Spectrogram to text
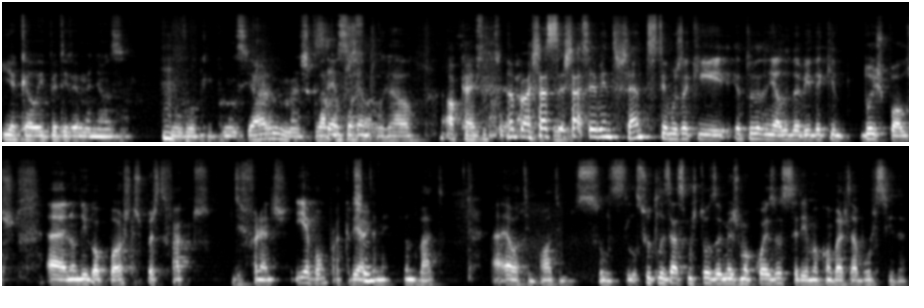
e aquela IPTV manhosa não vou aqui pronunciar, mas que dá 100% para legal. Ok. Está, está a ser bem interessante. Temos aqui, eu, tu, Daniel e David, aqui dois polos, uh, não digo opostos, mas de facto diferentes. E é bom para criar Sim. também um debate. Uh, é ótimo, ótimo. Se, se, utilizássemos todos a mesma coisa, seria uma conversa aborrecida.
